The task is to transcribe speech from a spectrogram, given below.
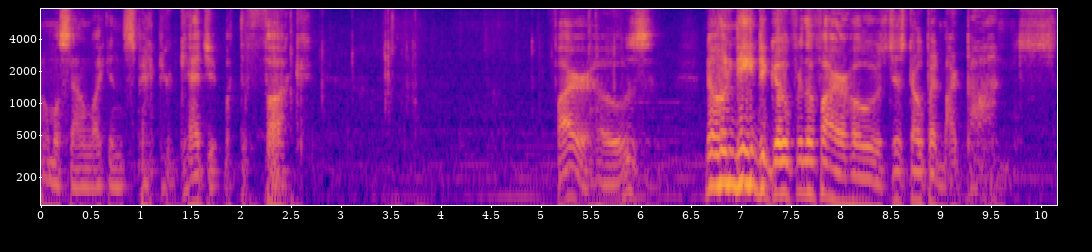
Almost sound like Inspector Gadget. What the fuck? Fire hose. No need to go for the fire hose. Just open my pants.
